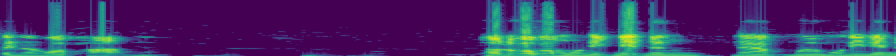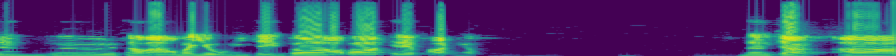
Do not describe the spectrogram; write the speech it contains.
เป็นอันว่าผ่านครับถ้ารั่วก็หมุนอีกนิดนึงนะครับมือหมุนอีกนิดนึงหรือถ้าเอาไม่อยู่จริงๆก็เอาผ้าเทปพันครับ เนื่องจากอ่า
